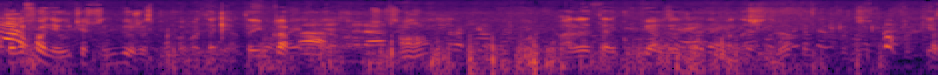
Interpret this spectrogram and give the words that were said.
w telefonie ucieczł w biurze z połową bateria. To im klapkę nie dawało przecież. Ale ten kupiłem za to 12 zł. Takie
